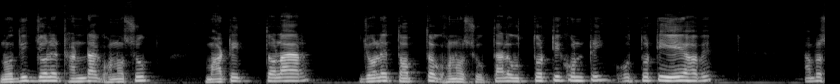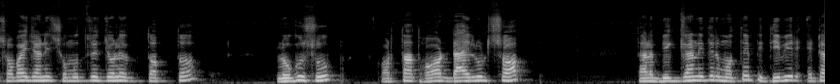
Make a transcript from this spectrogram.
নদীর জলে ঠান্ডা ঘনসূপ মাটির তলার জলে তপ্ত ঘনসূপ তাহলে উত্তরটি কোনটি? উত্তরটি এ হবে। আমরা সবাই জানি সমুদ্রের জলে তপ্ত লঘুসূপ অর্থাৎ হট ডাইলুট সপ তাহলে বিজ্ঞানীদের মতে পৃথিবীর, এটা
